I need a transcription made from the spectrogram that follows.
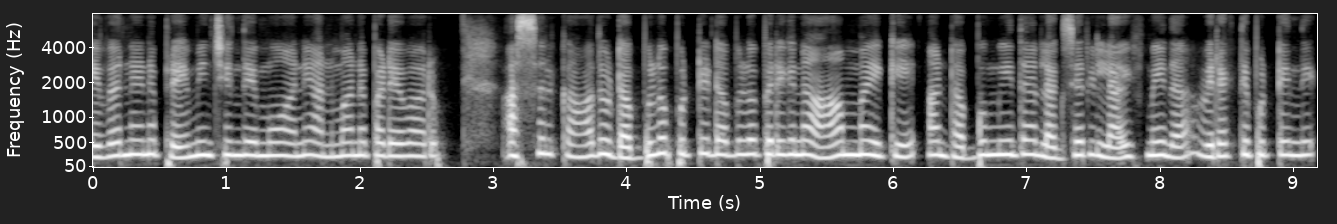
ఎవరినైనా ప్రేమించిందేమో అని అనుమానపడేవారు. అస్సలు కాదు డబ్బులో పుట్టి డబ్బులో పెరిగిన ఆ అమ్మాయికి ఆ డబ్బు మీద, లగ్జరీ లైఫ్ మీద విరక్తి పుట్టింది.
